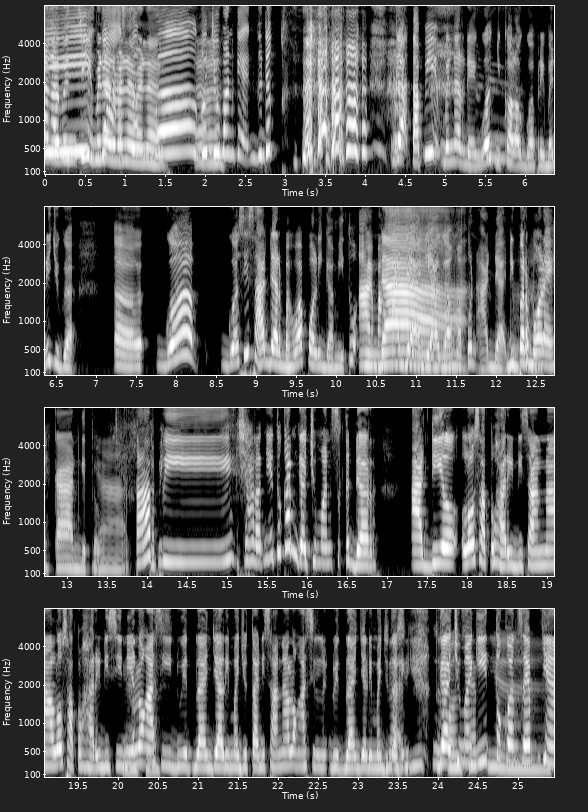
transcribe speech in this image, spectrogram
nggak benci. Benar, nggak benar, benar. sebel. gue cuman kayak gedek Enggak, tapi bener deh. Gue kalau gue pribadi juga eh gue gue sih sadar bahwa poligami itu memang Ada. ada di agama pun ada, diperbolehkan gitu. ya tapi Syaratnya itu kan gak cuman sekedar adil lo satu hari di sana lo satu hari di sini Yes, lo yes. ngasih duit belanja 5 juta di sana lo ngasih duit belanja 5 juta nggak gitu nggak cuma gitu konsepnya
